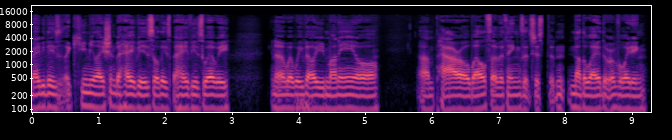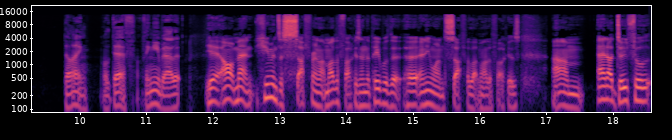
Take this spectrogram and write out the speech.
maybe these accumulation behaviors or these behaviors where we, you know, where we value money or um, power or wealth over things. It's just another way that we're avoiding dying or death. Or thinking about it. Yeah. Oh man, humans are suffering like motherfuckers, and the people that hurt anyone suffer like motherfuckers. Um, and I do feel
